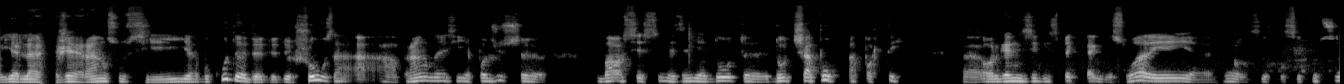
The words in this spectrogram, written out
il y a de la gérance aussi. Il y a beaucoup de, choses à, apprendre. Hein. Il n'y a pas juste euh, mais il y a d'autres, chapeaux à porter. organiser des spectacles de soirée, c'est, tout ça.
